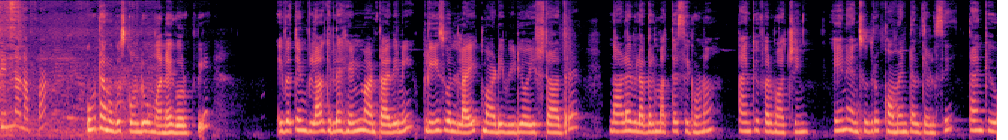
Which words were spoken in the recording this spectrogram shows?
ತಿನ್ನನಪ್ಪ. ಊಟ ಮುಗಿಸ್ಕೊಂಡು ಮನೆಗೆ ಹೊರಟ್ವಿ. ಇವತ್ತಿನ ವ್ಲಾಗ್ ಇಲ್ಲ ಹೆಣ್ಣು ಮಾಡ್ತಾ ಇದ್ದೀನಿ. ಪ್ಲೀಸ್ ಒಂದು ಲೈಕ್ ಮಾಡಿ ವಿಡಿಯೋ ಇಷ್ಟ ಆದರೆ. ನಾಳೆ ವ್ಲಾಗಲ್ಲಿ ಮತ್ತೆ ಸಿಗೋಣ. ಥ್ಯಾಂಕ್ ಯು ಫಾರ್ ವಾಚಿಂಗ್ ಏನೇ ಅನಿಸಿದ್ರು ಕಾಮೆಂಟಲ್ಲಿ ತಿಳಿಸಿ. ಥ್ಯಾಂಕ್ ಯು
